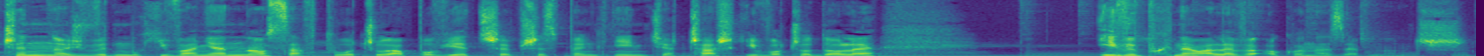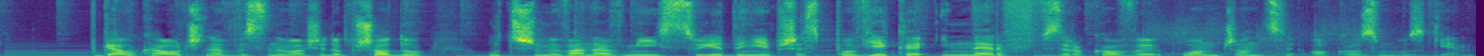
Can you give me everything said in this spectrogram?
czynność wydmuchiwania nosa wtłoczyła powietrze przez pęknięcia czaszki w oczodole i wypchnęła lewe oko na zewnątrz. Gałka oczna wysunęła się do przodu, utrzymywana w miejscu jedynie przez powiekę i nerw wzrokowy łączący oko z mózgiem.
